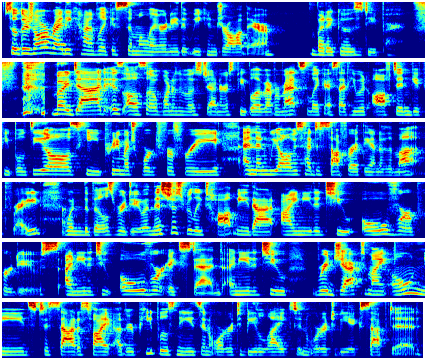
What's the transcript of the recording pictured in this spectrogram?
So there's already kind of like a similarity that we can draw there but it goes deeper. my dad is also one of the most generous people I've ever met. So, like I said, he would often give people deals. He pretty much worked for free. And then we always had to suffer at the end of the month, right? When the bills were due. And this just really taught me that I needed to overproduce, I needed to overextend, I needed to reject my own needs to satisfy other people's needs in order to be liked, in order to be accepted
